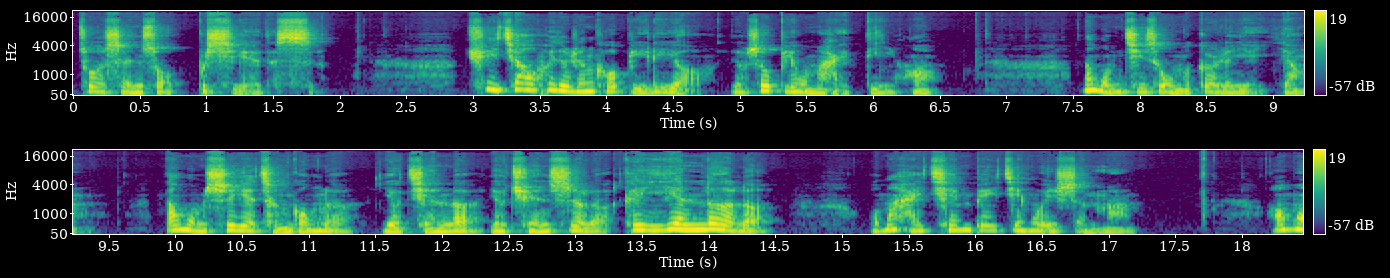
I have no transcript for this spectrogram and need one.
做神所不喜悦的事。去教会的人口比例哦，有时候比我们还低哈。那我们其实我们个人也一样，当我们事业成功了，有钱了，有权势了，可以宴乐了。我们还谦卑敬畏神吗？我们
